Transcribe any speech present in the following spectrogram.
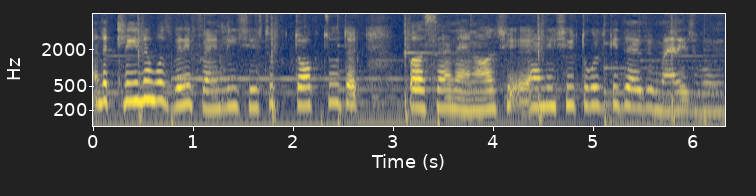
and the cleaner was very friendly. She used to talk to that person and all. She and she told that there is a marriage going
